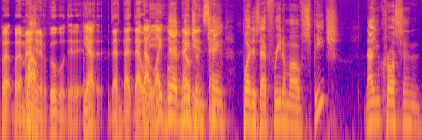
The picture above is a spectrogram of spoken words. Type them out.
But but imagine Wow. if Google did it. Yeah. Uh, That that that would That be light bulb. Yeah, that would be insane. change. But is that freedom of speech? Now you crossing.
